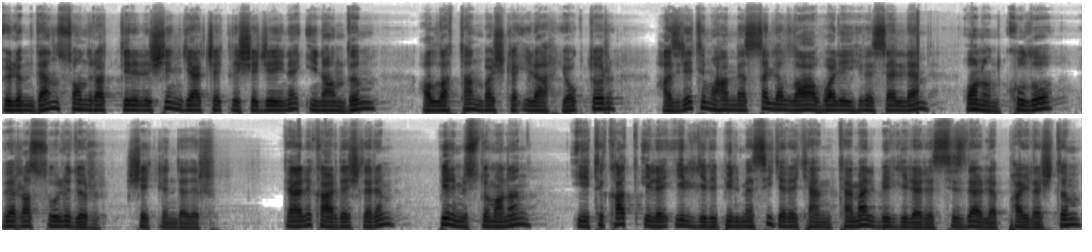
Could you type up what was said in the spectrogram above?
ölümden sonra dirilişin gerçekleşeceğine inandım. Allah'tan başka ilah yoktur. Hazreti Muhammed sallallahu aleyhi ve sellem onun kulu ve Rasulüdür şeklindedir. Değerli kardeşlerim, bir Müslümanın itikat ile ilgili bilmesi gereken temel bilgileri sizlerle paylaştım.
